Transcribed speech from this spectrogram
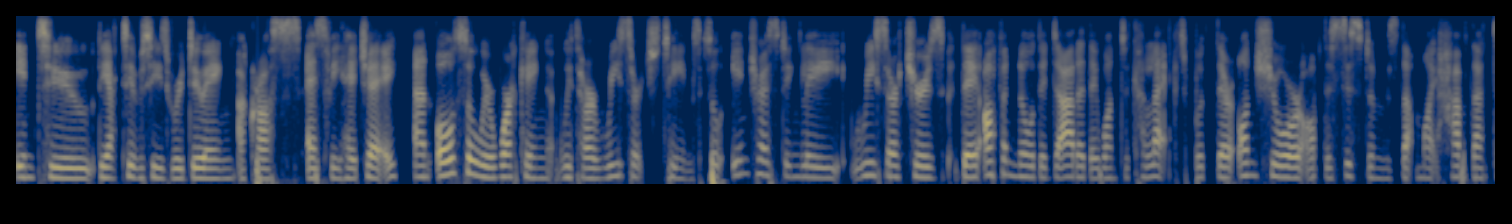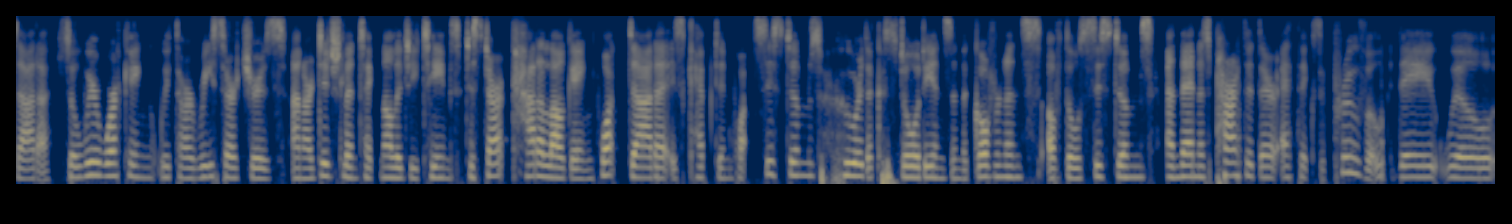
into the activities we're doing across SVHA. And also, we're working with our research teams. So, interestingly, researchers they often know the data they want to collect, but they're unsure of the systems that might have that data. So, we're working with our researchers and our digital and technology teams to start cataloging what data is kept in what systems, who are the custodians and the governance of those systems. And then, as part of their ethics approval, they will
